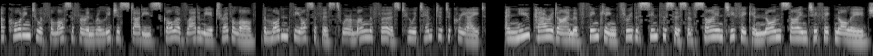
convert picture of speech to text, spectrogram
According to a philosopher and religious studies scholar Vladimir Trevelov, the modern theosophists were among the first who attempted to create a new paradigm of thinking through the synthesis of scientific and non-scientific knowledge.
